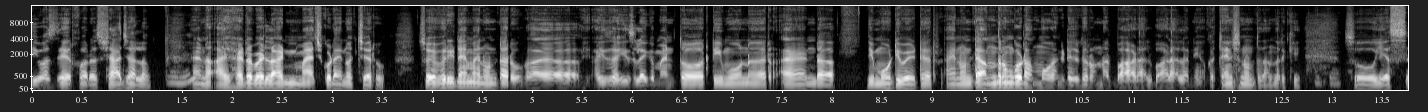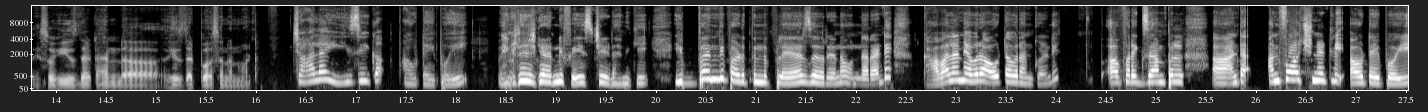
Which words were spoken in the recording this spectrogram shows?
he was there for us షార్జాలో. హుహు. అండ్ ఐ హైదరాబాద్‌లో ఆడిన మ్యాచ్ కూడా ఆయన వచ్చారు. సో, ఎవ్రీ టైమ్ ఆయన ఉంటారు. Is like mentor, team owner and the motivator. ఆయన ఉంటే అందరం కూడా అమ్మో! వెంకటేష్ గారు ఉన్నారు బా ఆడాలి, బా ఆడాలని ఒక టెన్షన్ ఉంటది అందరికి. So, yes. So, he is that and he is that person అన్నమాట. చాలా ఈజీగా అవుట్ అయిపోయి వెంకటేష్ గారిని ఫేస్ చేయడానికి ఇబ్బంది పడుతున్న ప్లేయర్స్ ఎవరైనా ఉన్నారా? అంటే కావాలని ఎవరు అవ్వరు అనుకోండి. ఫర్ ఎగ్జాంపుల్ అంటే అన్ఫార్చునేట్లీ అవుట్ అయిపోయి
